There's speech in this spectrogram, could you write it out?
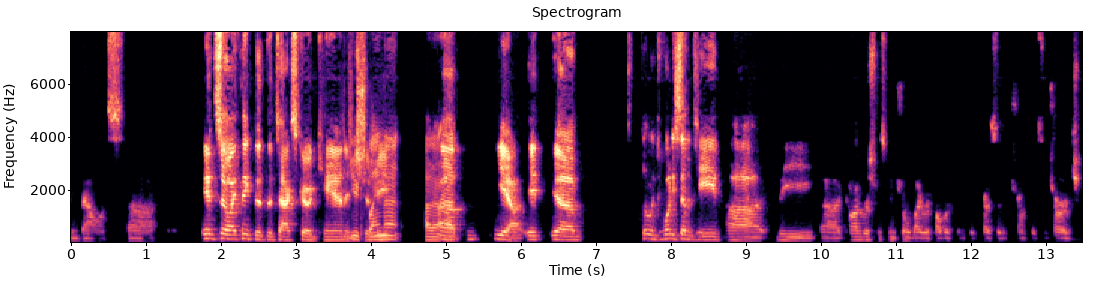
imbalance. Uh, and so I think that the tax code can Could and should be. that? I don't Uh, yeah, it. So in 2017, uh, the uh, Congress was controlled by Republicans, and President Trump was in charge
